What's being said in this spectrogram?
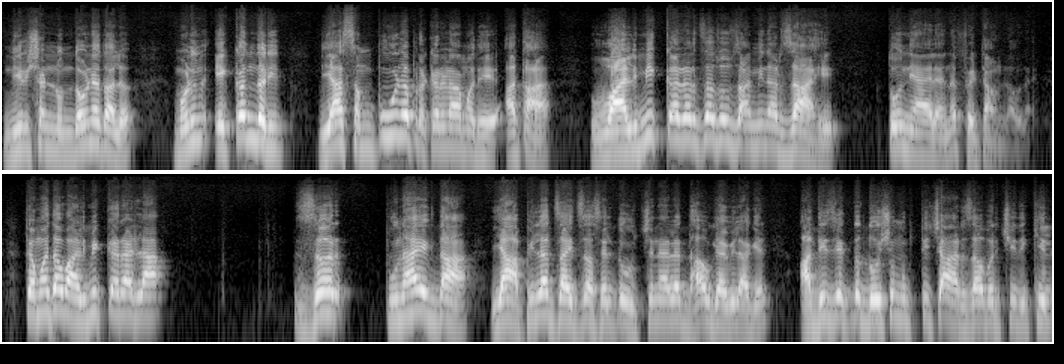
निरीक्षण नोंदवण्यात आलं. म्हणून एकंदरीत या संपूर्ण प्रकरणामध्ये आता वाल्मिक कराडचा जो जामीन अर्ज आहे तो न्यायालयानं फेटाळून लावलाय. त्यामुळे आता वाल्मिक कराडला जर पुन्हा एकदा या अपिलात जायचं असेल तर उच्च न्यायालयात धाव घ्यावी लागेल. आधीच एक तर दोषमुक्तीच्या अर्जावरची देखील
